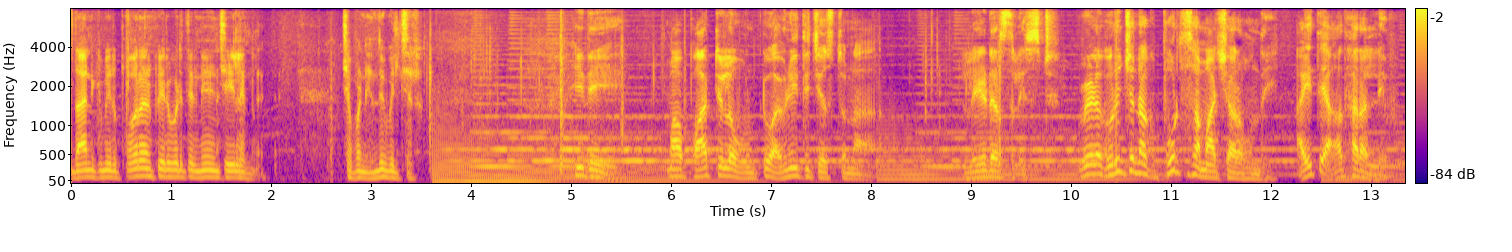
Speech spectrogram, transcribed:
దానికి మీరు పోరని పేరు పెడితే నేను చేయలేను. చెప్పండి ఎందుకు పిలిచారు? ఇది మా పార్టీలో ఉంటూ అవినీతి చేస్తున్న లీడర్స్ లిస్ట్. వీళ్ళ గురించి నాకు పూర్తి సమాచారం ఉంది. అయితే ఆధారాలు లేవు.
